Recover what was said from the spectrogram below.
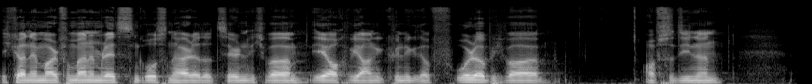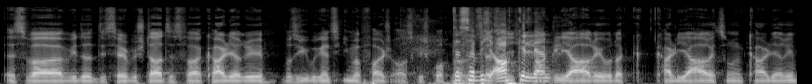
ich kann ja mal von meinem letzten großen Highlight erzählen. Ich war eh auch wie angekündigt auf Urlaub. Ich war auf Sardinien. Es war wieder dieselbe Stadt, es war Cagliari, was ich übrigens immer falsch ausgesprochen Das habe. hab ich heißt auch nicht gelernt. Cagliari oder Cagliari, sondern Cagliari.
